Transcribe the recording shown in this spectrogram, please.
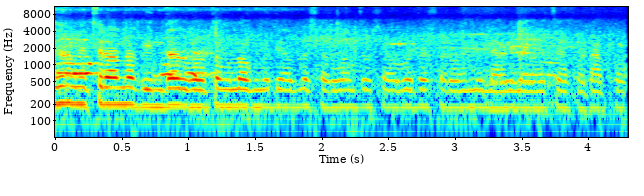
तर मित्रांनो बिंदास गौतम ब्लॉगमध्ये आपलं सर्वांचं स्वागत आहे. सर्वांनी लावलं यायचं फटाफट.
